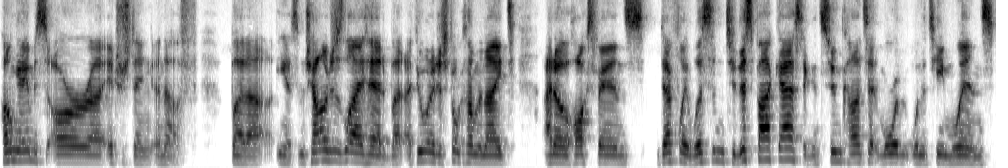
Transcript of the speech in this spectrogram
Home games are uh, interesting enough, but uh, you know some challenges lie ahead. But if you want to just focus on the night, I know Hawks fans definitely listen to this podcast and consume content more when the team wins.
